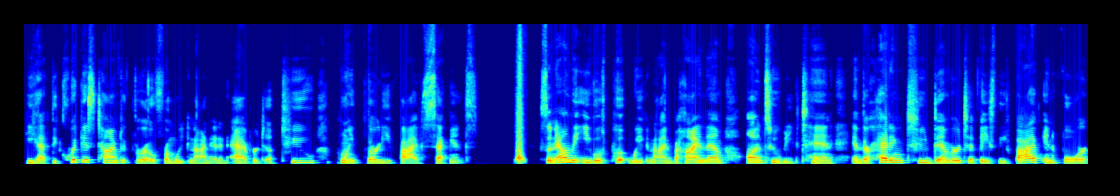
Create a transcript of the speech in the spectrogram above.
he had the quickest time to throw from week 9 at an average of 2.35 seconds. So now the Eagles put week nine behind them onto week 10, and they're heading to Denver to face the 5 and 4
